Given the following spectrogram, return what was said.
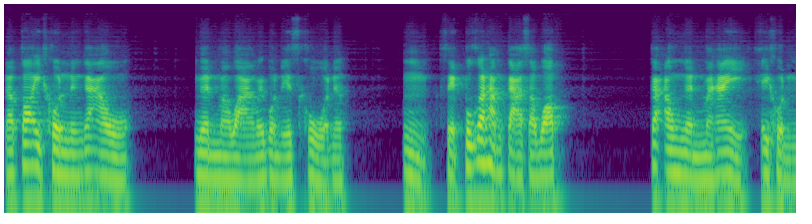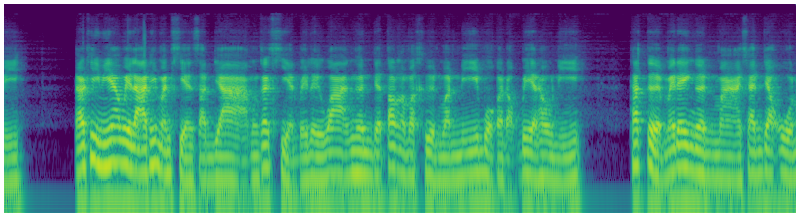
แล้วก็อีกคนนึงก็เอาเงินมาวางไว้บน ESCO เนอะ อืมเสร็จปุ๊บก็ทำการสวอปก็เอาเงินมาให้ไอคนนี้ แล้วทีเนี้ยเวลาที่มันเขียนสัญญา มันก็เขียนไปเลยว่าเงินจะต้องเอามาคืนวันนี้บวกกับดอกเบี้ยเท่านี้ ถ้าเกิดไม่ได้เงินมาฉันจะโอน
